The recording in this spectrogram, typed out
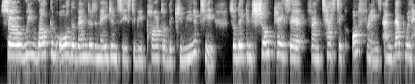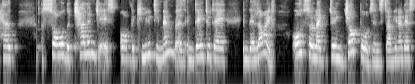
So we welcome all the vendors and agencies to be part of the community so they can showcase their fantastic offerings and that will help solve the challenges of the community members in day to day in their life also like doing job boards and stuff you know there's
